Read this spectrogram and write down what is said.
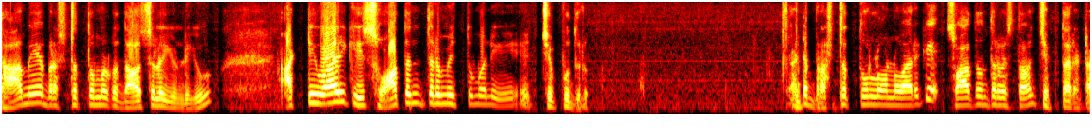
తామే భ్రష్టత్వములకు దాసులయ్యుండి అట్టి వారికి స్వాతంత్రమిత్తుమని చెప్పుదురు. అంటే భ్రష్టత్వంలో ఉన్న వారికి స్వాతంత్రం ఇస్తామని చెప్తారట.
